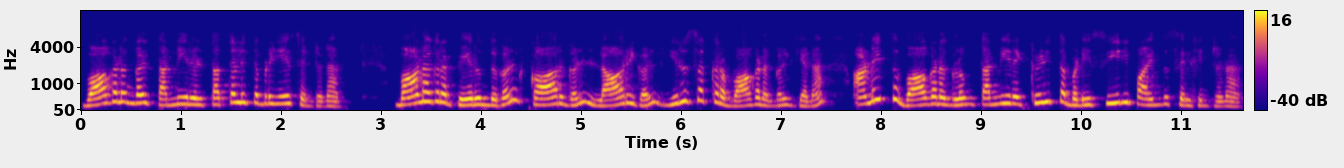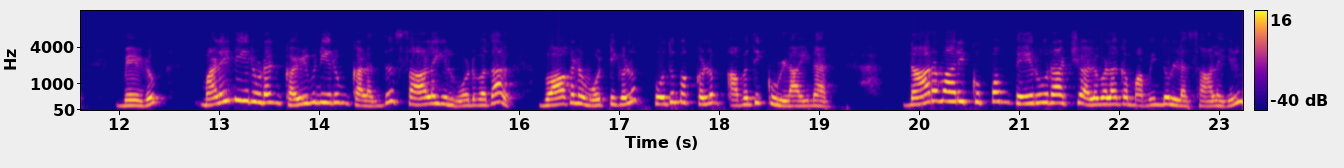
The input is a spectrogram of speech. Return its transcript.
வாகனங்கள் தண்ணீரில் தத்தளித்தபடியே சென்றன. மாநகர பேருந்துகள் கார்கள் லாரிகள் இருசக்கர வாகனங்கள் என அனைத்து வாகனங்களும் தண்ணீரை கிழித்தபடி சீறி பாய்ந்து செல்கின்றன. மேலும் மழைநீருடன் கழிவுநீரும் கலந்து சாலையில் ஓடுவதால் வாகன ஓட்டிகளும் பொதுமக்களும் அவதிக்கு உள்ளாயினர். நாரவாரிக்குப்பம் பேரூராட்சி அலுவலகம் அமைந்துள்ள சாலையில்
